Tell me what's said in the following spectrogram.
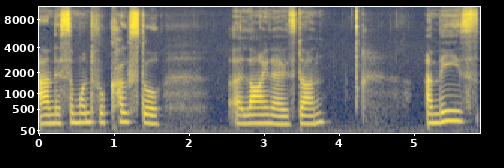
And there's some wonderful coastal uh, linos done. And these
